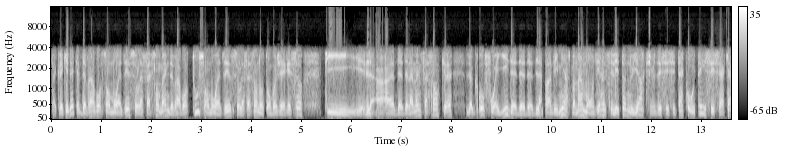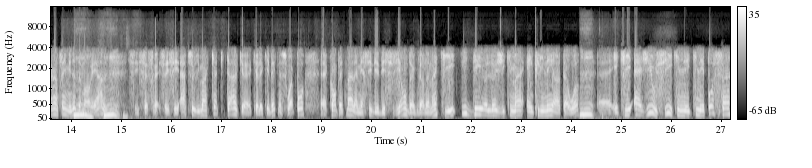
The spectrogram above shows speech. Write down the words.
Fait que le Québec devrait avoir son mot à dire sur la façon, même devrait avoir tout son mot à dire sur la façon dont on va gérer ça. Puis de, de, la même façon que le gros foyer de, de, de, la pandémie en ce moment mondial, c'est l'État de New York. Je veux dire, c'est à côté, c'est à 45 minutes de mmh. Montréal. Mmh. C'est absolument capital que, que, le Québec ne soit pas euh, complètement à la merci des décisions d'un gouvernement qui est idéologiquement incliné à Ottawa mm. euh, et qui agit aussi et qui n'est qui n'est pas sans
